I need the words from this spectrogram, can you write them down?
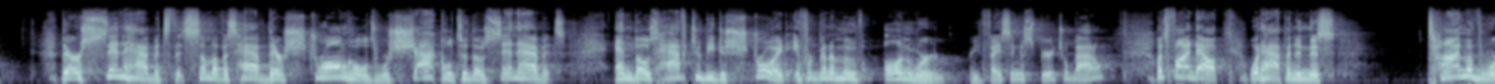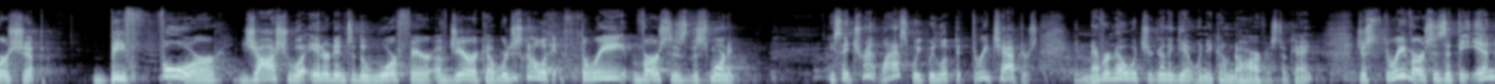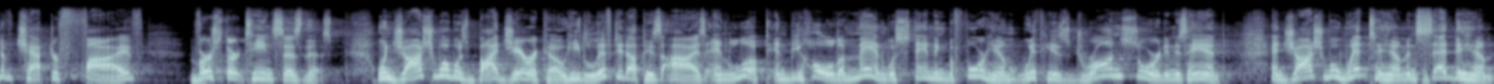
There are sin habits that some of us have. They're strongholds. We're shackled to those sin habits. And those have to be destroyed if we're going to move onward. Are you facing a spiritual battle? Let's find out what happened in this time of worship before Joshua entered into the warfare of Jericho. We're just going to look at three verses this morning. You say, Trent, last week we looked at three chapters. You never know what you're going to get when you come to harvest, okay? Just three verses at the end of chapter 5, verse 13 says this When Joshua was by Jericho, he lifted up his eyes and looked, and behold, a man was standing before him with his drawn sword in his hand. And Joshua went to him and said to him,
